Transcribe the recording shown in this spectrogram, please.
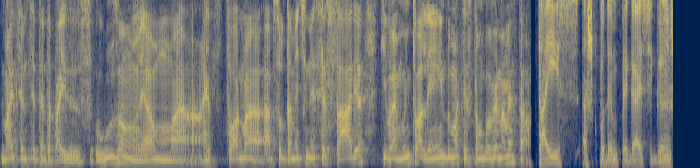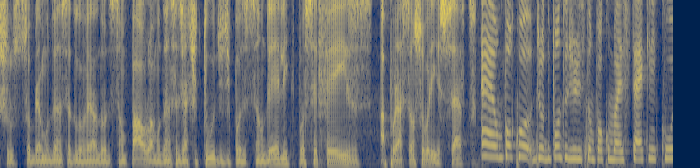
Mais de 170 países usam, é uma reforma absolutamente necessária que vai muito além de uma questão governamental. Thaís, acho que podemos pegar esse gancho sobre a mudança do governador de São Paulo, a mudança de atitude, de posição dele. Você fez apuração sobre isso, certo? É, um pouco, do, do ponto de vista um pouco mais técnico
